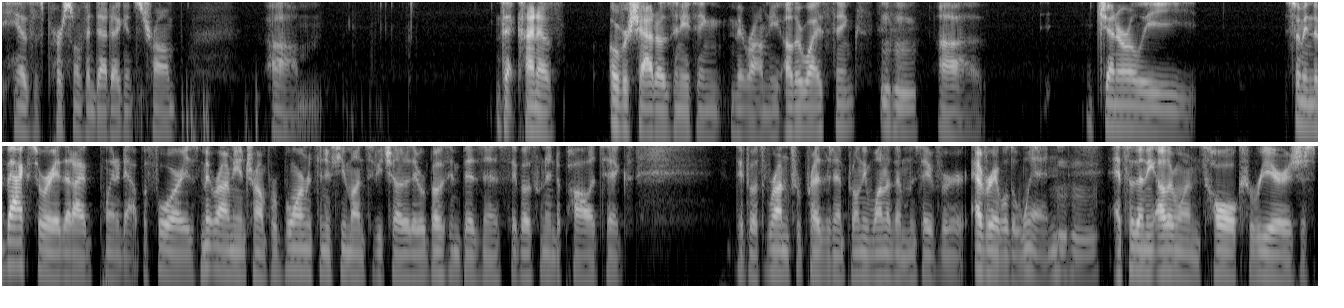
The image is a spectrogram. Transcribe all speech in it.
he has this personal vendetta against Trump, um, that kind of overshadows anything Mitt Romney otherwise thinks hmm uh, generally so I mean the backstory that I pointed out before is Mitt Romney and Trump were born within a few months of each other. They were both in business. They both went into politics. They both run for president, but only one of them was ever ever able to win. hmm And so then the other one's whole career is just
